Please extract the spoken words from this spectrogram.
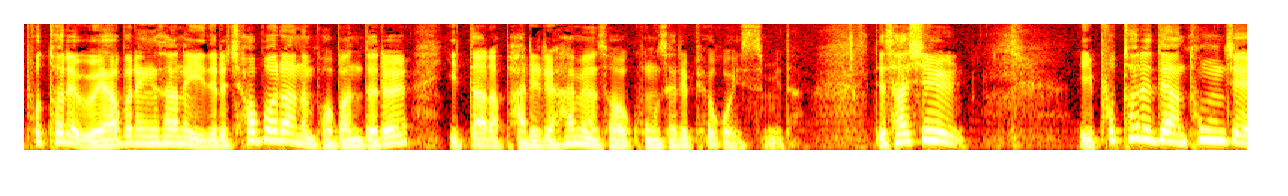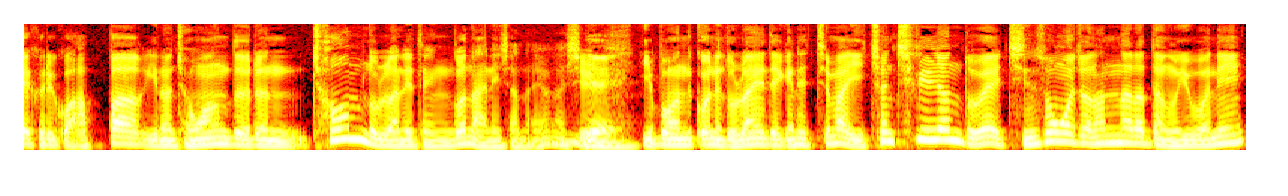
포털의 외압을 행사하는 이들을 처벌하는 법안들을 잇따라 발의를 하면서 공세를 펴고 있습니다. 근데 사실 이 포털에 대한 통제 그리고 압박 이런 정황들은 처음 논란이 된 건 아니잖아요. 사실 예. 이번 건이 논란이 되긴 했지만 2007년도에 진송호 전 한나라당 의원이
